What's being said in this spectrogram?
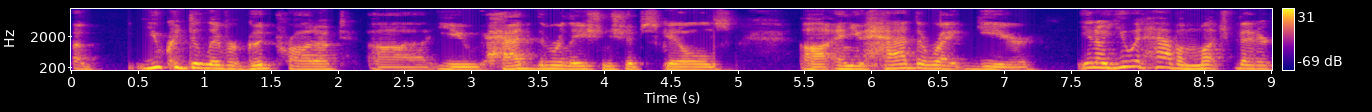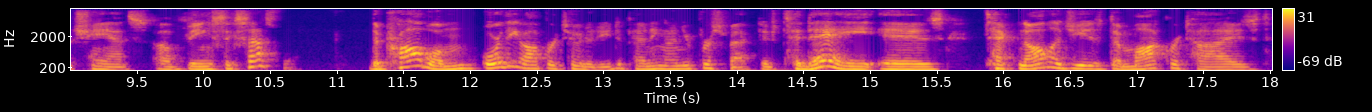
a, you could deliver good product, uh, you had the relationship skills, uh, and you had the right gear, you know, you would have a much better chance of being successful. The problem or the opportunity, depending on your perspective, today is technology has democratized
